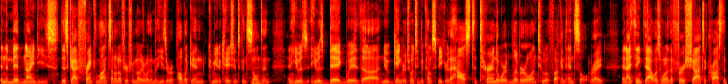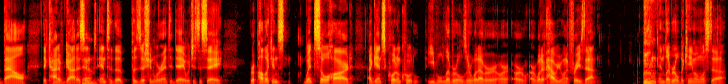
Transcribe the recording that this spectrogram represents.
in the mid 90s this guy frank luntz i don't know if you're familiar with him but he's a republican communications consultant mm. and he was he was big with uh, newt gingrich once he becomes speaker of the house to turn the word liberal into a fucking insult right and i think that was one of the first shots across the bow that kind of got us yeah. in, into the position we're in today which is to say republicans went so hard against quote unquote evil liberals or whatever or or, or whatever however you want to phrase that and liberal became almost a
